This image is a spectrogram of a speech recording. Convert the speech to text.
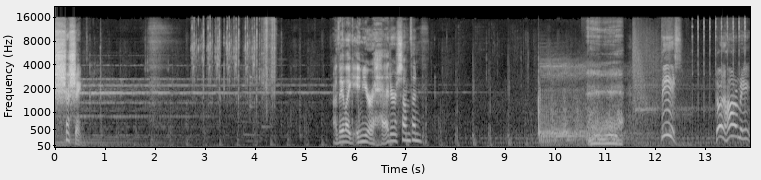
Shushing? Are they like in your head or something? Peace! Don't harm me!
